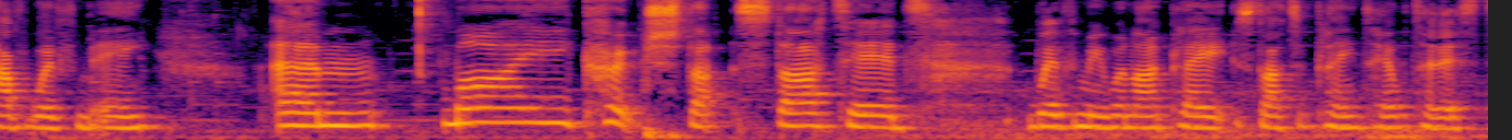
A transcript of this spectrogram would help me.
have with me. Um, my coach that started with me when I play started playing table tennis.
